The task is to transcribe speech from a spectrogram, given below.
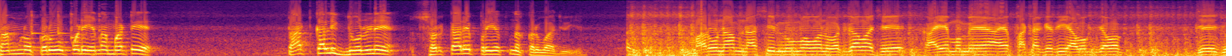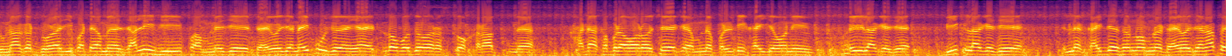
સામનો કરવો પડે એના માટે તાત્કાલિક ધોરણે સરકારે પ્રયત્ન કરવા જોઈએ. મારું નામ નાસિર નુમાવન વડગામાં છે. કાયમ અમે આ ફાટાકેથી આવક જાવક જે જુનાગઢ ધોરાજી માટે અમે ચાલી છીએ, પણ અમને જે ડાયવર્ઝન આપ્યું છે, અહીંયા એટલો બધો રસ્તો ખરાબ ને ખાડા ખબરાવાળો છે કે અમને પલટી ખાઈ જવાની ભય લાગે છે, બીક લાગે છે, એટલે કાયદેસરનું અમને ડ્રાઈવર જણ આપે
